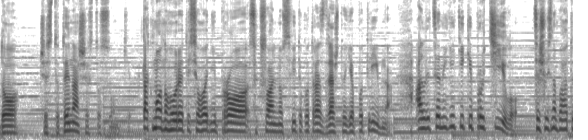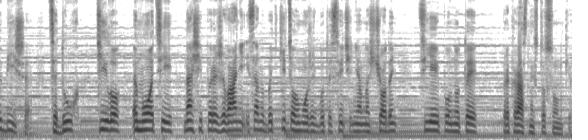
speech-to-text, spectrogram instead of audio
до чистоти наших стосунків. Так можна говорити сьогодні про сексуальну освіту, котра зрештою є потрібна. Але це не є тільки про тіло, це щось набагато більше. Це дух, тіло, емоції, наші переживання, і саме батьки цього можуть бути свідченням на щодень цієї повноти прекрасних стосунків.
